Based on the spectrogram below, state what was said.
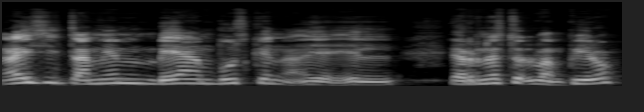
ahí sí también vean, busquen eh, el Ernesto el vampiro.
